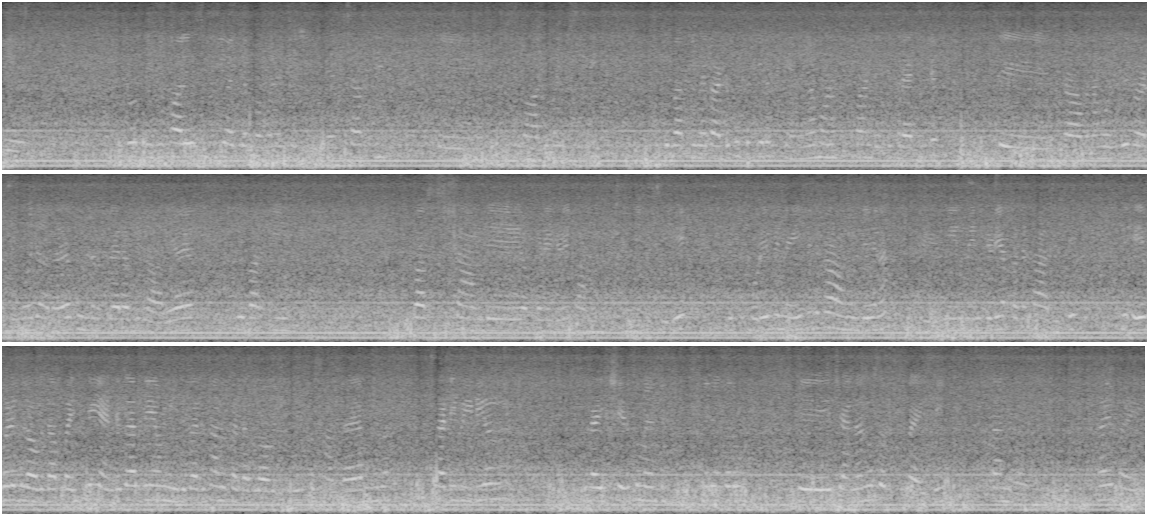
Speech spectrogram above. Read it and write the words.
ਰੋਟੀ ਵੀ ਖਾ ਲਈ ਸੀ ਅੱਜ ਆਪਾਂ ਬਣਾਈ ਸੀ ਛੋਲੇ ਦੀ ਤੇ ਸਵਾਦ ਬਣੀ ਸੀਗੀ। ਤੇ ਬਾਕੀ ਮੈਂ ਕੱਢ ਕੁੱਟ ਕੇ ਰੱਖੀਆਂ ਹੋਈਆਂ ਹੁਣ ਭਾਂਡੇ ਤੇ ਫਰਿੱਜ 'ਚ ਤੇ ਖਰਾਬ ਨਾ ਹੋ ਜਾਵੇ ਗਰਮੀ ਬਹੁਤ ਜ਼ਿਆਦਾ ਹੈ, ਕੂਲਰ ਵਗੈਰਾ ਵੀ ਲਾ ਲਿਆ ਆ। ਤੇ ਬਾਕੀ ਬਸ ਸ਼ਾਮ ਦੇ ਆਪਣੇ ਜਿਹੜੇ ਕੰਮ ਇੰਨੇ ਕੁ ਸੀਗੇ, ਵਿੱਚ ਥੋੜੇ ਵੀ ਨਹੀਂ ਵੀ ਦਿਖਾ ਹੁੰਦੇ ਹੈ ਨਾ ਮੇਨ ਮੇਨ ਜਿਹੜੇ ਆਪਾਂ ਦਿਖਾ ਦਿੱਤੇ। ਤੇ ਇਹ ਵਾਲੇ ਵਲੌਗ ਦਾ ਆਪਾਂ ਇੱਥੇ ਹੀ ਐਂਡ ਕਰਦੇ ਹਾਂ। ਉਮੀਦ ਕਰਦੇ ਤੁਹਾਨੂੰ ਸਾਡਾ ਵਲੌਗ ਜ਼ਰੂਰ ਪਸੰਦ ਆਇਆ ਹੋਊਗਾ। ਸਾਡੀ ਵੀਡੀਓ ਨੂੰ ਲਾਈਕ ਸ਼ੇਅਰ ਕਮੈਂਟ ਕਰਿਆ ਕਰੋ ਤੇ ਚੈਨਲ ਨੂੰ ਸਬਸਕ੍ਰਾਈਬ ਵੀ। ਧੰਨਵਾਦ। Bye bye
